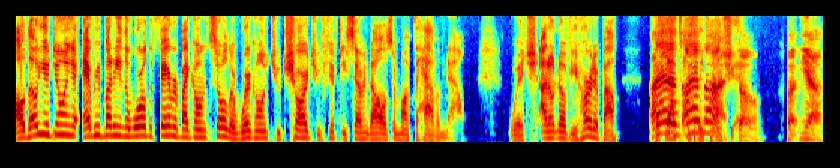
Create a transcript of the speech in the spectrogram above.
although you're doing everybody in the world a favor by going solar we're going to charge you $57 a month to have them now which i don't know if you heard about I that's I have not. bullshit. So, but yeah,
